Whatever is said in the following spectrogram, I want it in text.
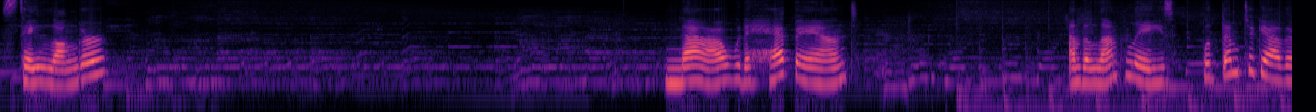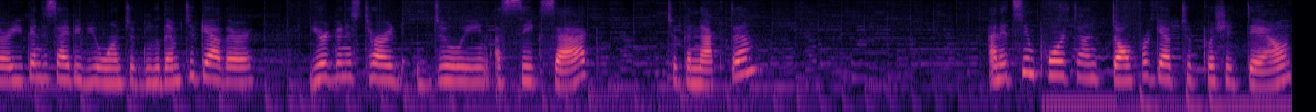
stay longer. Now with a headband, and the lamp lace, put them together. You can decide if you want to glue them together. You're gonna start doing a zigzag to connect them. And it's important, don't forget to push it down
